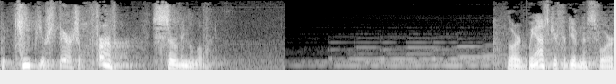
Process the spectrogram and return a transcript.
but keep your spiritual fervor serving the Lord. Lord, we ask your forgiveness for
